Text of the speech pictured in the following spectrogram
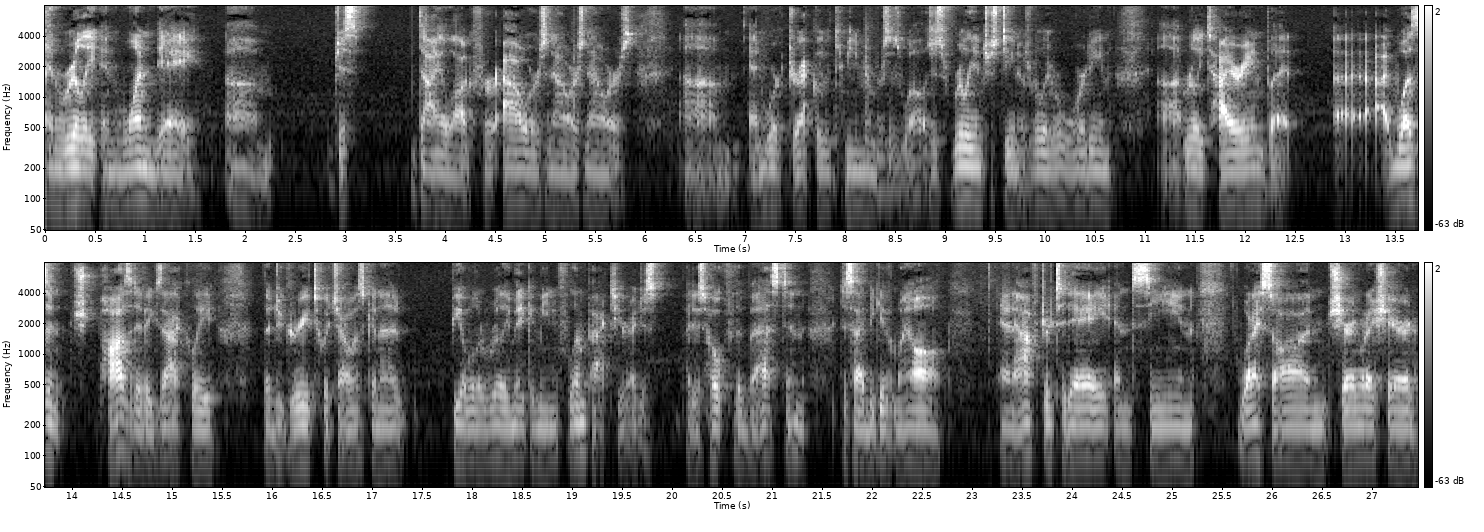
and really, in one day, um, just dialogue for hours and hours and hours um, and work directly with community members as well. It was just really interesting. It was really rewarding, uh, really tiring, but uh, I wasn't positive exactly the degree to which I was going to be able to really make a meaningful impact here. I just I just hoped for the best and decided to give it my all. And after today and seeing what I saw and sharing what I shared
